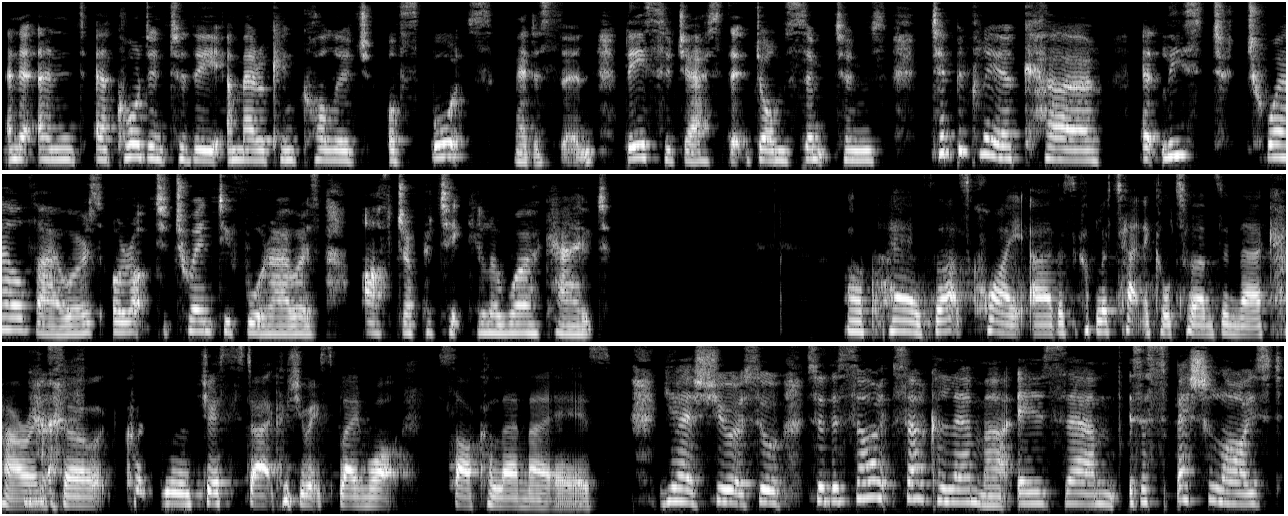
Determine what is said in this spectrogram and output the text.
And and according to the American College of Sports Medicine, they suggest that DOM symptoms typically occur at least 12 hours or up to 24 hours after a particular workout. Okay, so that's quite, uh, there's a couple of technical terms in there, Karen. So could you just, uh, could you explain what sarcolemma is? Yeah, sure. So, so the sar- sarcolemma is, um, is a specialized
